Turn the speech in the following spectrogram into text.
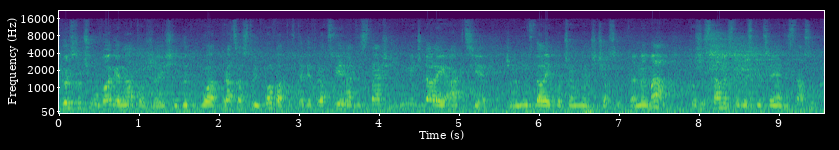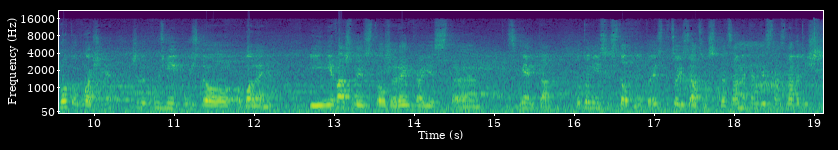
Igor zwrócił uwagę na to, że jeśli by była praca stójkowa, to wtedy pracuje na dystansie, żeby mieć dalej akcję, żeby móc dalej pociągnąć ciosy. W MMA korzystamy z tego skrócenia dystansu po to właśnie, żeby później pójść do obalenia. I nieważne jest to, że ręka jest e, zgięta, bo to nie jest istotne, to jest coś za coś. Skracamy ten dystans, nawet jeśli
